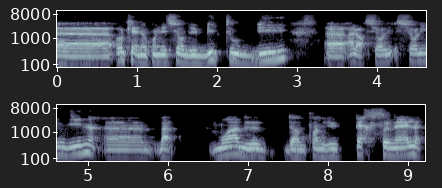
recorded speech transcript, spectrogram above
Euh, ok, donc on est sur du B2B. Euh, alors, sur, sur LinkedIn, euh, bah, moi, d'un point de vue personnel,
